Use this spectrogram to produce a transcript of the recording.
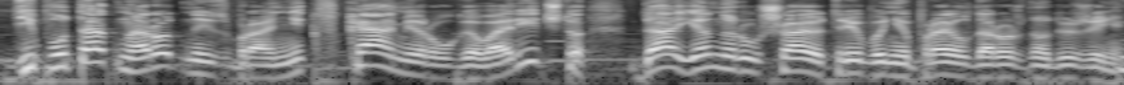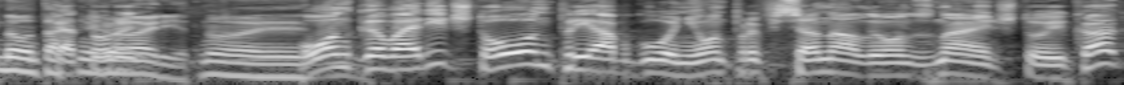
депутат, народный избранник, в камеру говорит, что да, я нарушаю требования правил дорожного движения. Но он так не говорит. Но... Э, он говорит, что он при обгоне, он профессионал, и он знает, что и как,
